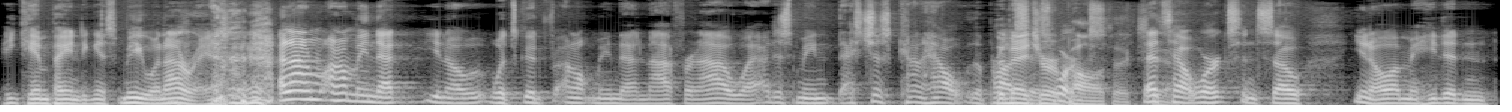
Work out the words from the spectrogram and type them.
he campaigned against me when I ran, and I don't, I don't mean that. You know, what's good. For, I don't mean that an eye for an eye way. I just mean that's just kind of how the process the nature of works. politics, That's yeah. how it works. And so, you know, I mean, he didn't.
